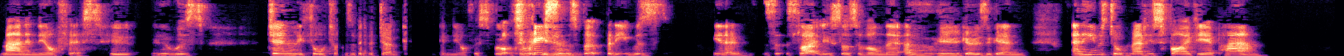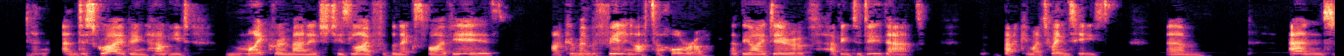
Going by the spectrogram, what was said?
man in the office who who was generally thought of as a bit of a joke in the office for lots of reasons, but but he was, you know, slightly sort of on the oh here he goes again, and he was talking about his five year plan, and and describing how he'd micromanaged his life for the next five years. I can remember feeling utter horror at the idea of having to do that back in my twenties. Um, and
